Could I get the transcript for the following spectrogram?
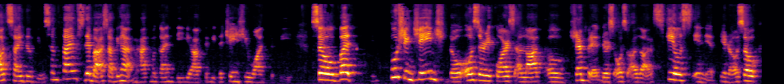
outside of you. Sometimes diba sabi nga Mahatma Gandhi you have to be the change you want to be. So but pushing change though also requires a lot of syempre there's also a lot of skills in it you know. So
